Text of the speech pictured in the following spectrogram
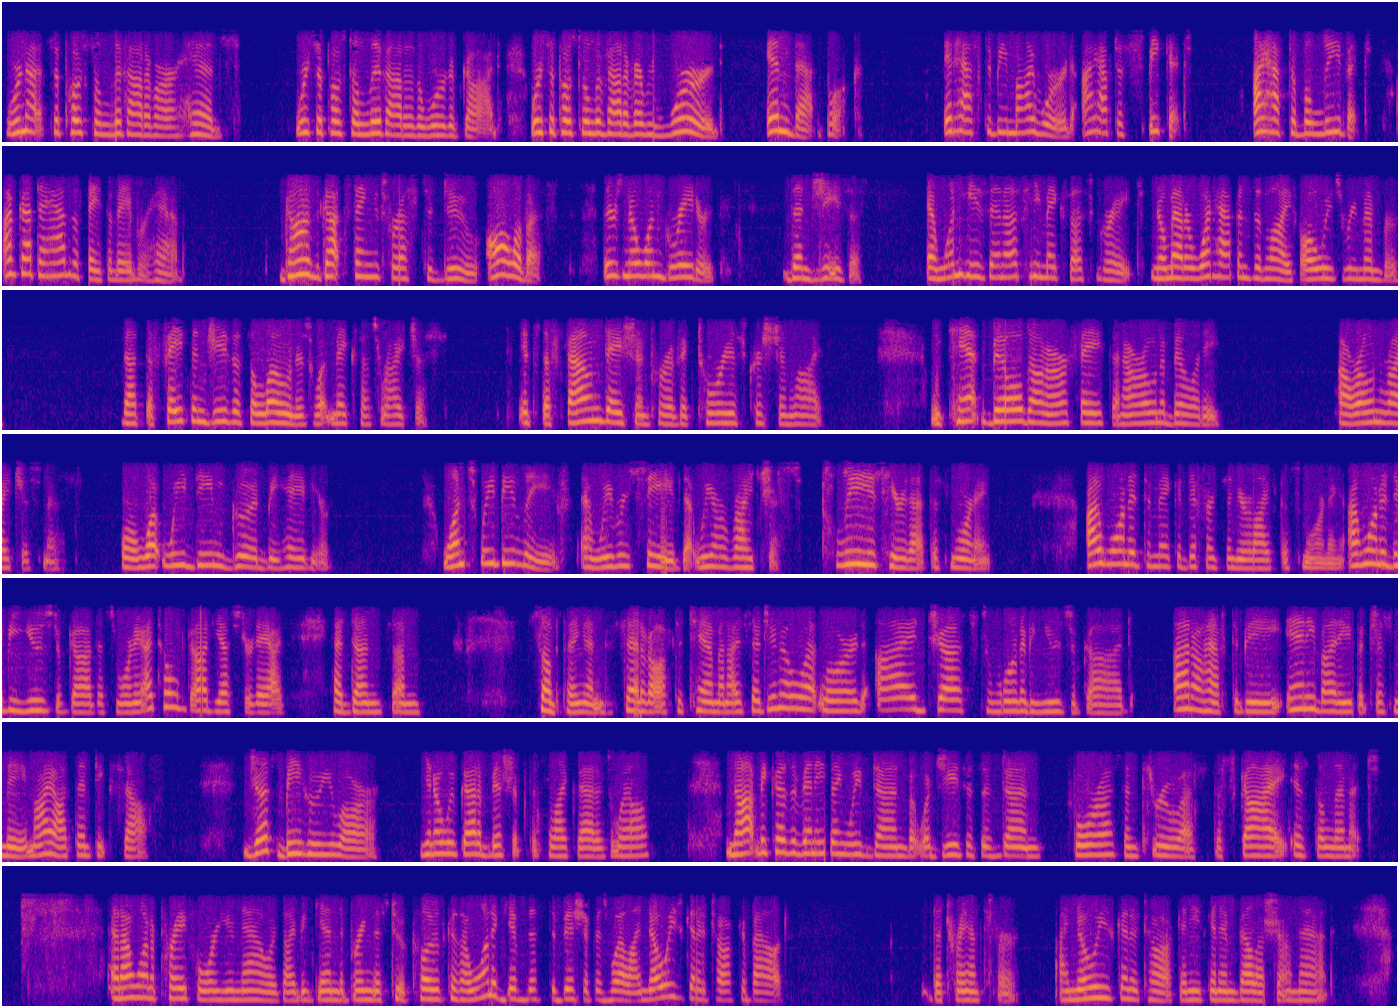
We're not supposed to live out of our heads. We're supposed to live out of the Word of God. We're supposed to live out of every word in that book. It has to be my word. I have to speak it. I have to believe it. I've got to have the faith of Abraham. God's got things for us to do, all of us. There's no one greater than Jesus. And when He's in us, He makes us great. No matter what happens in life, always remember that the faith in Jesus alone is what makes us righteous. It's the foundation for a victorious Christian life. We can't build on our faith and our own ability, our own righteousness, or what we deem good behavior. Once we believe and we receive that we are righteous, please hear that this morning. I wanted to make a difference in your life this morning. I wanted to be used of God this morning. I told God yesterday I had done some something and sent it off to Tim and I said, "You know what, Lord? I just want to be used of God. I don't have to be anybody but just me, my authentic self. Just be who you are." You know, we've got a bishop that's like that as well. Not because of anything we've done, but what Jesus has done for us and through us. The sky is the limit. And I want to pray for you now as I begin to bring this to a close because I want to give this to Bishop as well. I know he's going to talk about the transfer. I know he's going to talk and he's going to embellish on that.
